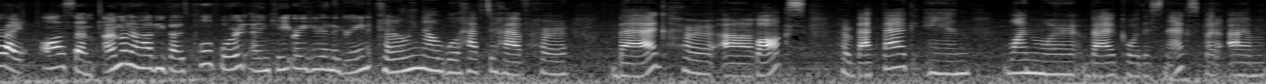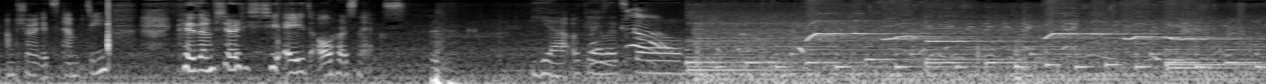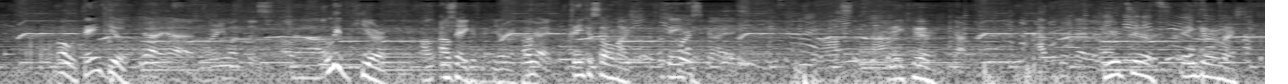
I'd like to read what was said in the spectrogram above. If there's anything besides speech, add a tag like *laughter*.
All right, awesome. I'm gonna have you guys pull forward, and Kate right here in the green. Karolina will have to have her bag, her uh, box, her backpack, and one more bag for the snacks. But I'm I'm sure it's empty, *laughs* cause I'm sure she ate all her snacks. yeah. Okay. Let's, go. Oh, thank you. Yeah, yeah. Where do you want this? I'll- Uh, leave here. I'll, I'll take it. Yeah. Okay. Thank you so much. Of Thank course, you. guys. Awesome. Thank you. Yeah. Have a good day. You too. Thank you very much.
